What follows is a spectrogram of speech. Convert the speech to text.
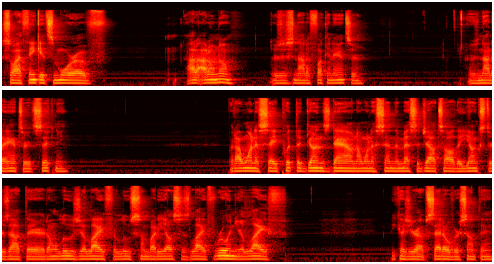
so i think it's more of i, I don't know there's just not a fucking answer there's not an answer it's sickening but I want to say, put the guns down. I want to send the message out to all the youngsters out there. Don't lose your life or lose somebody else's life. Ruin your life because you're upset over something,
